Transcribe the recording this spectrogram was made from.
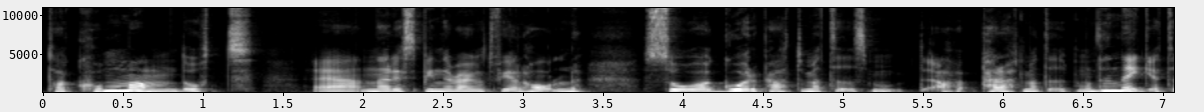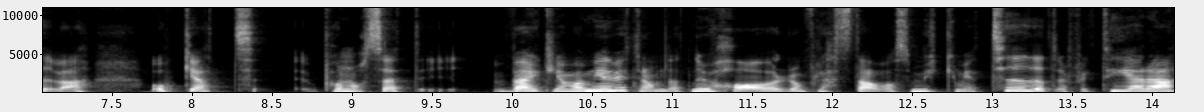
tar kommandot eh, när det spinner iväg åt fel håll så går det per automatik, per automatik mot det negativa. Och att på något sätt verkligen vara medveten om det, att nu har de flesta av oss mycket mer tid att reflektera,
